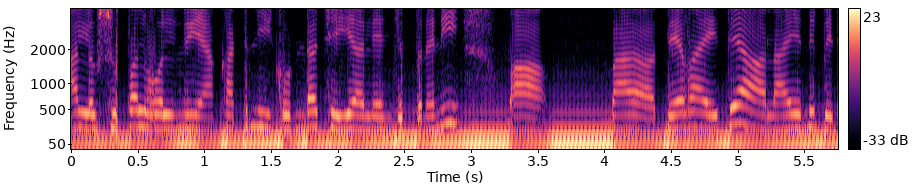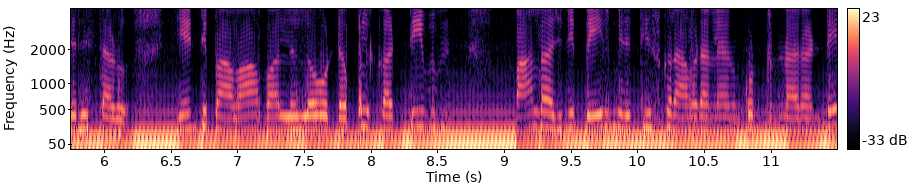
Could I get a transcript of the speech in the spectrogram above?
ఆ లక్ష రూపాయలు వాళ్ళని ఆ కట్టనీయకుండా చేయాలి అని చెప్పనని బా దేవా అయితే ఆ లాయర్ని బెదిరిస్తాడు. ఏంటి బావా వాళ్ళలో డబ్బులు కట్టి బాలరాజుని బెయిల్ మీద తీసుకురావడాలని అనుకుంటున్నారంటే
